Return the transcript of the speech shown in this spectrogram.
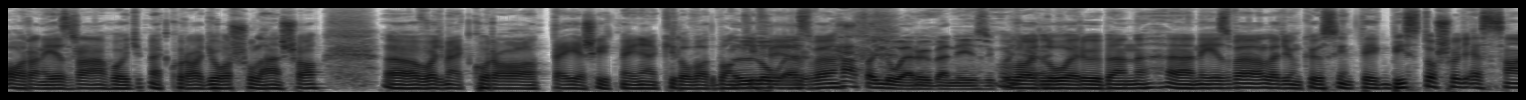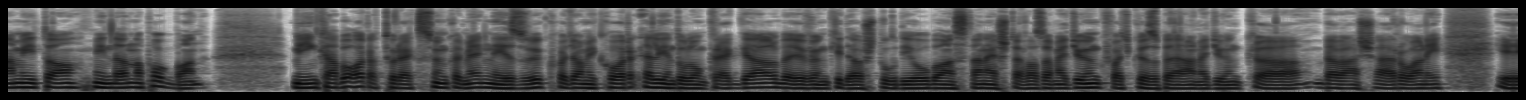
arra néz rá, hogy mekkora a gyorsulása, vagy mekkora a teljesítménye kilovatban kifejezve. Lóerő. Hát vagy lóerőben nézzük. Vagy lóerőben nézve, legyünk őszinték, biztos, hogy ez számít a mindennapokban? Mi inkább arra törekszünk, hogy megnézzük, hogy amikor elindulunk reggel, bejövünk ide a stúdióba, aztán este hazamegyünk, vagy közben elmegyünk bevásárolni, és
